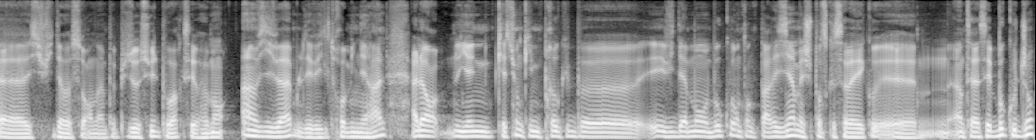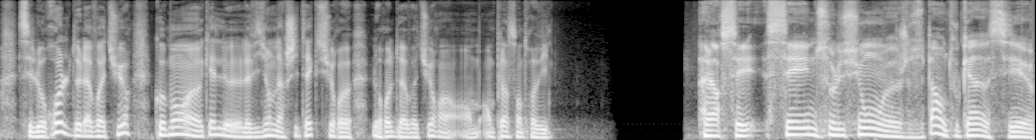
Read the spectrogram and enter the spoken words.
Euh, il suffit de se rendre un peu plus au sud pour voir que c'est vraiment invivable, des villes trop minérales. Alors, il y a une question qui me préoccupe évidemment beaucoup en tant que Parisien, mais je pense que ça va intéresser beaucoup de gens. C'est le rôle de la voiture. Comment, quelle est la vision de l'architecte sur le rôle de la voiture en plein centre-ville? Alors c'est c'est une solution, euh, je ne sais pas en tout cas, c'est euh,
